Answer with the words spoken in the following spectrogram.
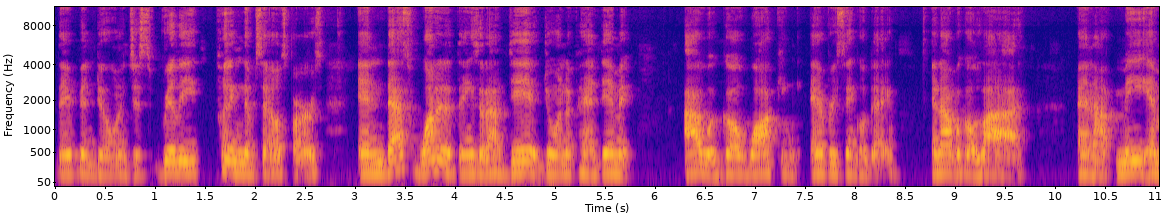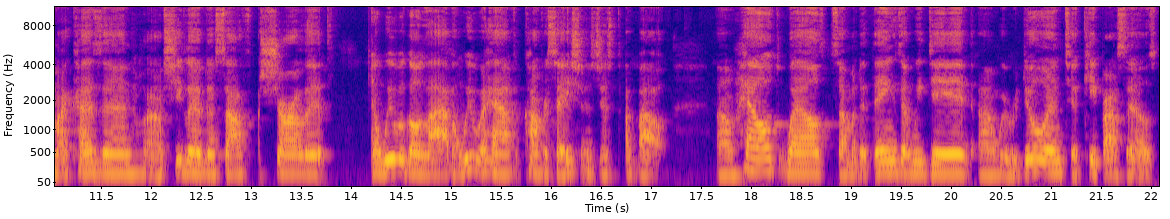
they've been doing, just really putting themselves first. And that's one of the things that I did during the pandemic. I would go walking every single day and I would go live. And I, me and my cousin, uh, she lived in South Charlotte, and we would go live and we would have conversations just about um, health, wealth, some of the things that we did, uh, we were doing to keep ourselves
